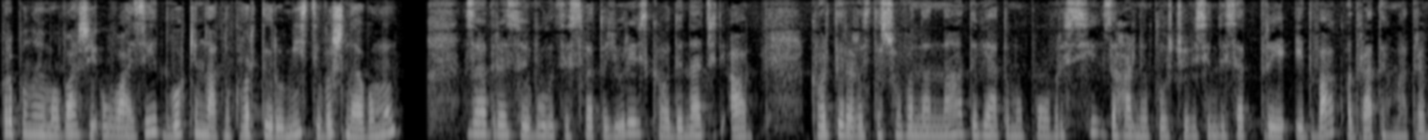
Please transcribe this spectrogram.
Пропонуємо вашій увазі двохкімнатну квартиру в місті Вишневому за адресою вулиця Свято-Юрівська, 11А. Квартира розташована на 9-му поверсі загальною площею 83,2 квадратних метри.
